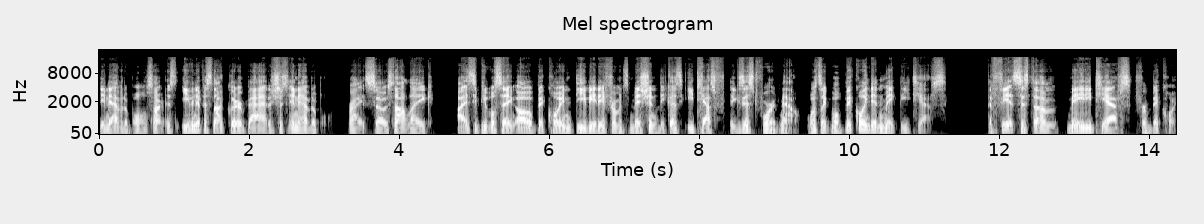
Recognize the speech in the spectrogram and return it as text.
inevitable. It's not it's, even if it's not good or bad, it's just inevitable right? So it's not like I see people saying, oh, Bitcoin deviated from its mission because ETFs exist for it now. Well, it's like, well, Bitcoin didn't make the ETFs. The fiat system made ETFs for Bitcoin.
